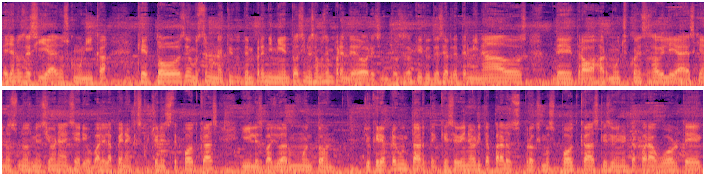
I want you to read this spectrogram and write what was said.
ella nos decía, nos comunica que todos debemos tener una actitud de emprendimiento, así no somos emprendedores. Entonces, actitud de ser determinados, de trabajar mucho con esas habilidades que ella nos, nos menciona, en serio, vale la pena que escuchen este podcast y les va a ayudar un montón. Yo quería preguntarte qué se viene ahorita para los próximos podcasts, qué se viene ahorita para WordTech,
